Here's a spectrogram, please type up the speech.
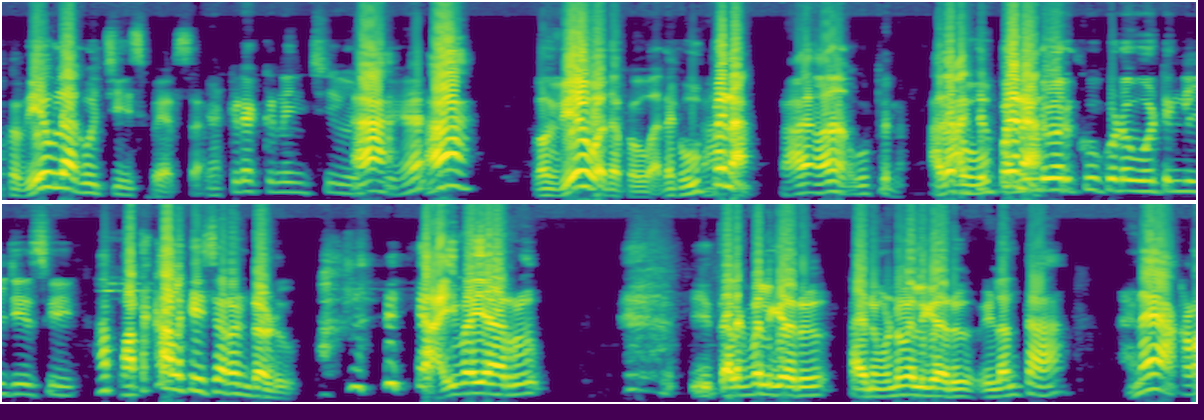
ఒక వేవ్ లాగా వచ్చి వేసిపోయారు సార్. ఎక్కడెక్కడి నుంచి వేవ్ అదొక అదొక ఉప్పెన ఉప్పెన అదొక ఉప్పెన వరకు కూడా ఓటింగ్లు చేసి ఆ పథకాలకు వేశారంటాడు. ఐవయ్యారు ఈ తలకపల్లి గారు ఆయన ఉండవల్లి గారు వీళ్ళంతా అనే అక్కడ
